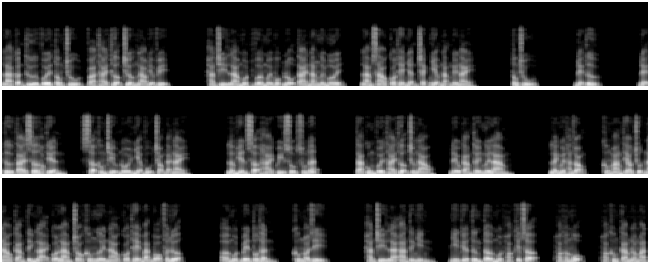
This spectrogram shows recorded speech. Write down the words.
là cận thứ với tông chủ và thái thượng trưởng lão địa vị. Hắn chỉ là một vừa mới bộc lộ tài năng người mới, làm sao có thể nhận trách nhiệm nặng nề này? Tông chủ, đệ tử đệ tử tài sơ học thiện, sợ không chịu nổi nhiệm vụ trọng đại này. Lâm hiên sợ hãi quỷ sụp xuống đất. Ta cùng với thái thượng trưởng lão, đều cảm thấy ngươi làm. Lãnh nguyệt hàn giọng, không mang theo chút nào cảm tình lại có làm cho không người nào có thể bác bỏ phất lượng. Ở một bên tô thần, không nói gì. Hắn chỉ là an tĩnh nhìn nhìn kia từng tờ một hoặc khiếp sợ, hoặc hâm mộ, hoặc không cam lòng mặt.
